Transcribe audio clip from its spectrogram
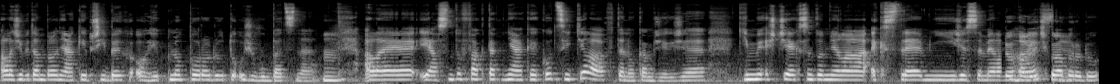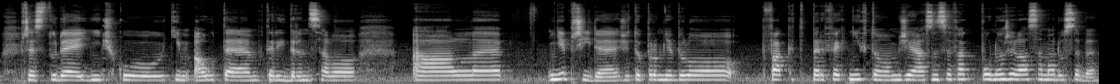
ale že by tam byl nějaký příběh o hypnoporodu, to už vůbec ne. Mm. Ale já jsem to fakt tak nějak jako cítila v ten okamžik, že tím ještě, jak jsem to měla extrémní, že jsem měla do No, a. Brodu přes tu D1 tím autem, který drncelo, ale mně přijde, že to pro mě bylo fakt perfektní v tom, že já jsem se fakt ponořila sama do sebe.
